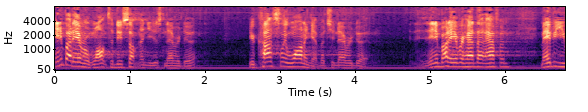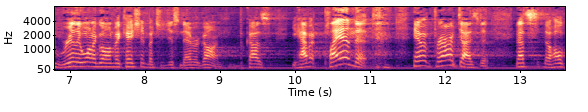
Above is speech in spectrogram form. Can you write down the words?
Anybody ever want to do something and you just never do it? You're constantly wanting it, but you never do it. Has anybody ever had that happen? Maybe you really want to go on vacation, but you just never gone because you haven't planned it. you haven't prioritized it. That's the whole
